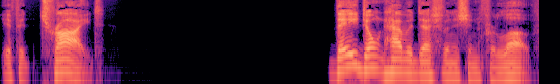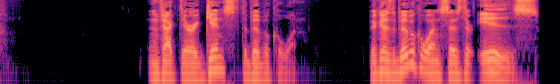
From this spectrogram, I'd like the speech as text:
if it tried. They don't have a definition for love. In fact, they're against the biblical one because the biblical one says there is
